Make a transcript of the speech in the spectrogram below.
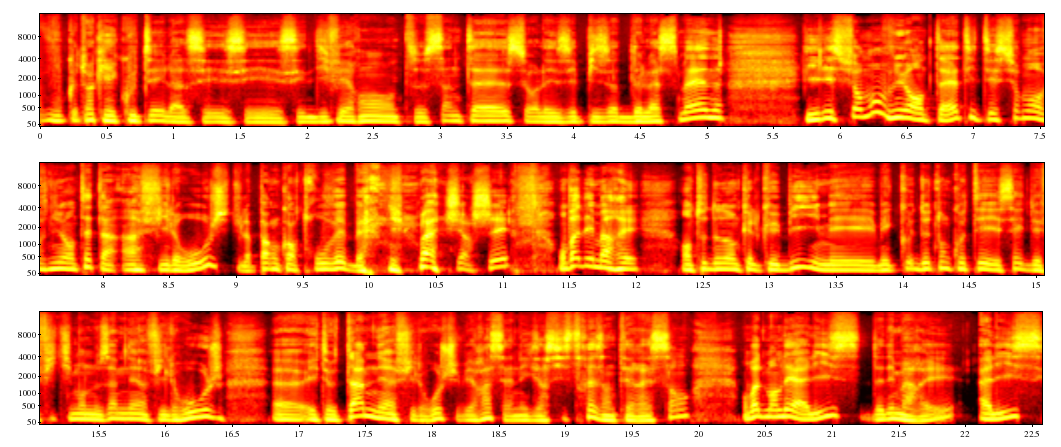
vous toi qui écoutez là, ces, ces, différentes synthèses sur les épisodes de la semaine, il est sûrement venu en tête, il t'est sûrement venu en tête un, fil rouge. Si tu l'as pas encore trouvé, ben, tu vas chercher. On va démarrer en te donnant quelques billes, mais, mais de ton côté, essaye de, effectivement de nous amener un fil rouge euh, et de t'amener un fil rouge. Tu verras, c'est un exercice très intéressant. On va demander à Alice de démarrer. Alice,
